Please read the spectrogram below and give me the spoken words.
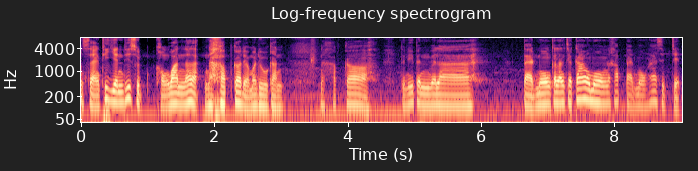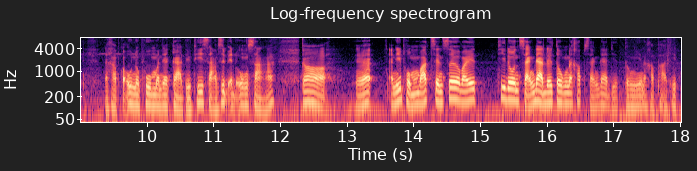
นแสงที่เย็นที่สุดของวันนั่นแหละนะครับ ก็เดี๋ยวมาดูกันนะครับก็ ตัวนี้เป็นเวลา 8 โมงกำลังจะ 9 โมงนะครับ8โมง57นะครับก็อุณหภูมิบรรยากาศอยู่ที่ 31 องศา ก็เห็นไหมอันนี้ผมวัดเซ็นเซอร์ไว้ที่โดนแสงแดดโดยตรงนะครับ แสงแดดอยู่ตรงนี้นะครับพระอาทิตย์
